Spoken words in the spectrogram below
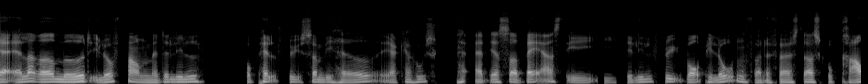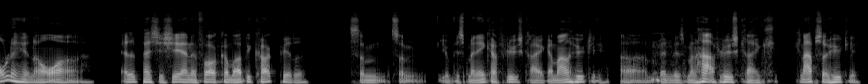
ja, allerede mødet i lufthavnen med det lille propelfly, som vi havde. Jeg kan huske, at jeg sad bagerst i, i det lille fly, hvor piloten for det første også skulle kravle hen over alle passagererne for at komme op i cockpittet som, som jo, hvis man ikke har flyskræk, er meget hyggelig, og, men hvis man har flyskræk, knap så hyggelig.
